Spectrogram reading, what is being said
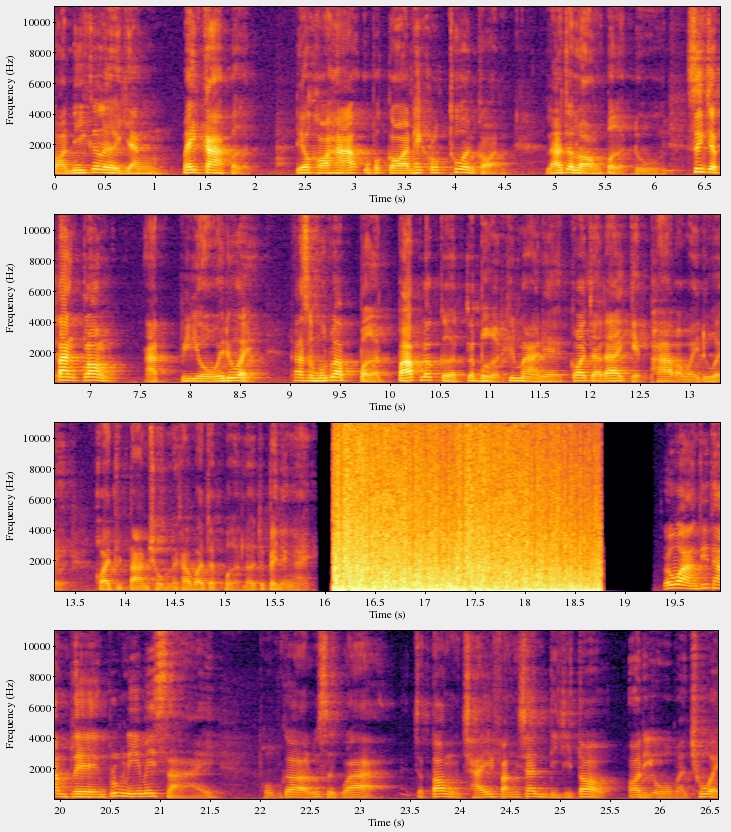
ตอนนี้ก็เลยยังไม่กล้าเปิด เดี๋ยวขอหาอุปกรณ์ให้ครบถ้วนก่อน แล้วจะลองเปิดดู ซึ่งจะตั้งกล้องอัดวิดีโอไว้ด้วย ถ้าสมมุติว่าเปิดปั๊บแล้วเกิดระเบิดขึ้นมาเนี่ย ก็จะได้เก็บภาพเอาไว้ด้วย คอยติดตามชมนะครับว่าจะเปิดแล้วจะเป็นยังไง ระหว่างที่ทำเพลงพรุ่งนี้ไม่สาย ผมก็รู้สึกว่าจะต้องใช้ฟังก์ชันดิจิตอล ออดิโอมาช่วย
